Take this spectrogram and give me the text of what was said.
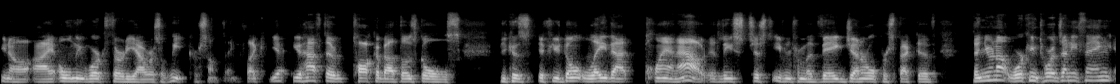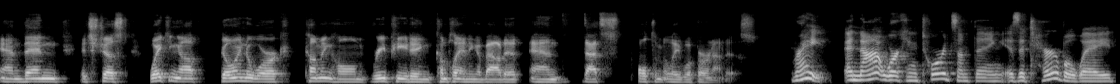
you know i only work 30 hours a week or something? Like yeah you have to talk about those goals because if you don't lay that plan out at least just even from a vague general perspective then you're not working towards anything. And then it's just waking up going to work coming home repeating complaining about it. And that's ultimately what burnout is. Right. And not working towards something is a terrible way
